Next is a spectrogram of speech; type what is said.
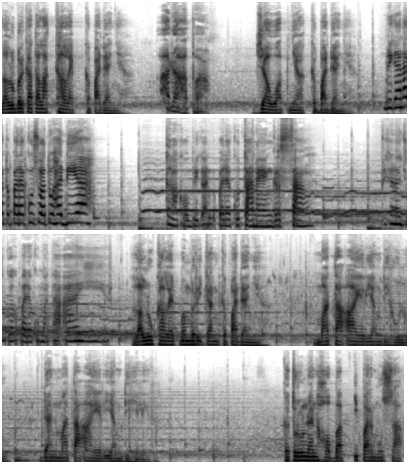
lalu berkatalah Kaleb kepadanya. Ada apa? Jawabnya kepadanya, Berikanlah kepadaku suatu hadiah. Telah kau berikan kepadaku tanah yang gersang. Berikanlah juga kepadaku mata air. Lalu Kaleb memberikan kepadanya mata air yang di hulu dan mata air yang di hilir. Keturunan Hobab ipar Musa,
